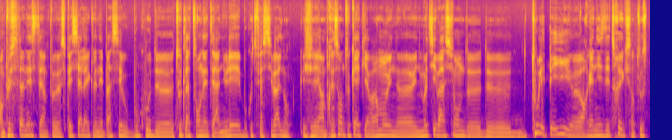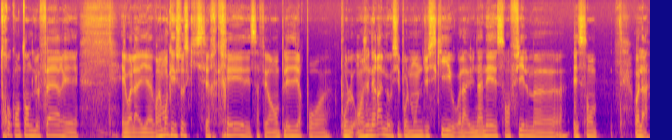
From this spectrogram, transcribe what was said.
En plus, cette année, c'était un peu spécial avec l'année passée où beaucoup de, toute la tournée était annulée, beaucoup de festivals. Donc, j'ai l'impression, en tout cas, qu'il y a vraiment une, motivation de, Tous les pays euh, organisent des trucs, ils sont tous trop contents de le faire. Et, voilà, il y a vraiment quelque chose qui s'est recréé et ça fait vraiment plaisir pour, le, en général, mais aussi pour le monde du ski. voilà, une année sans film euh, et sans voilà,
